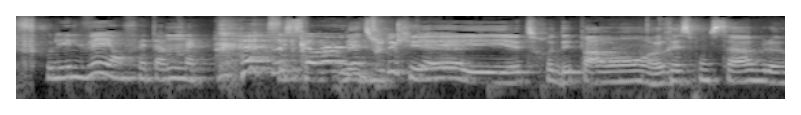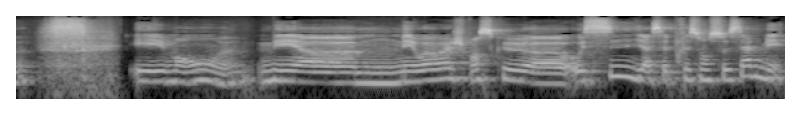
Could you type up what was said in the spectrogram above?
faut l'élever en fait après. Mm. c'est quand même le truc euh, et être des parents euh, responsables et aimants mais mais ouais ouais, je pense que aussi il y a cette pression sociale mais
